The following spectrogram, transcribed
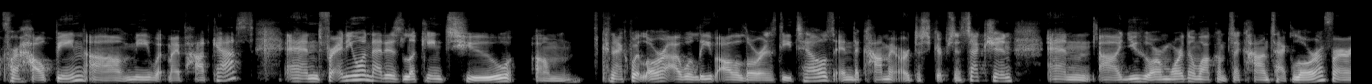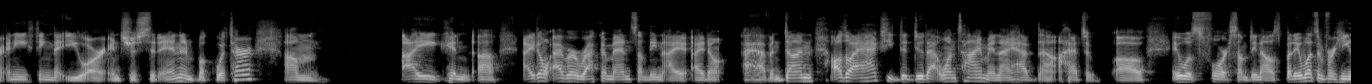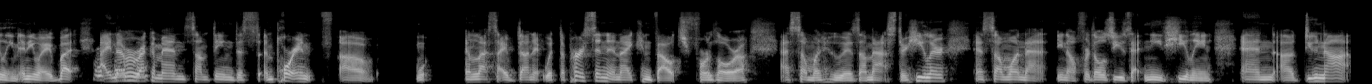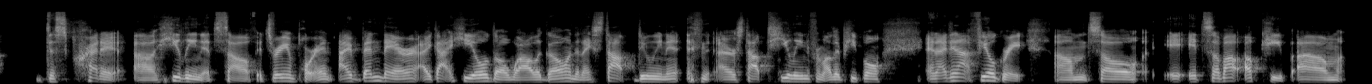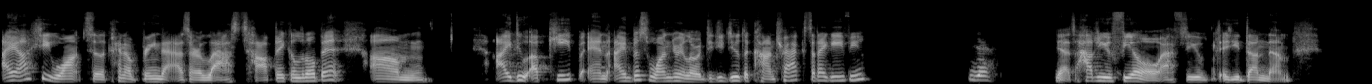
for helping uh, me with my podcast. And for anyone that is looking to um, connect with Laura, I will leave all of Laura's details in the comment or description section. And uh, you are more than welcome to contact Laura for anything that you are interested in and book with her. Um, I can uh, I don't ever recommend something I I don't I haven't done. Although I actually did do that one time, and I had uh, I had to. Uh, it was for something else, but it wasn't for healing anyway. But I never recommend something this important. Uh, unless I've done it with the person and I can vouch for Laura as someone who is a master healer and someone that, you know, for those of you that need healing and uh, do not discredit uh, healing itself. It's very important. I've been there. I got healed a while ago, and then I stopped doing it, or stopped healing from other people, and I did not feel great. Um, so it, it's about upkeep. Um, I actually want to kind of bring that as our last topic a little bit. Um, I do upkeep, and I'm just wondering, Laura, did you do the contracts that I gave you? Yes. Yes. How do you feel after you've you've done them?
